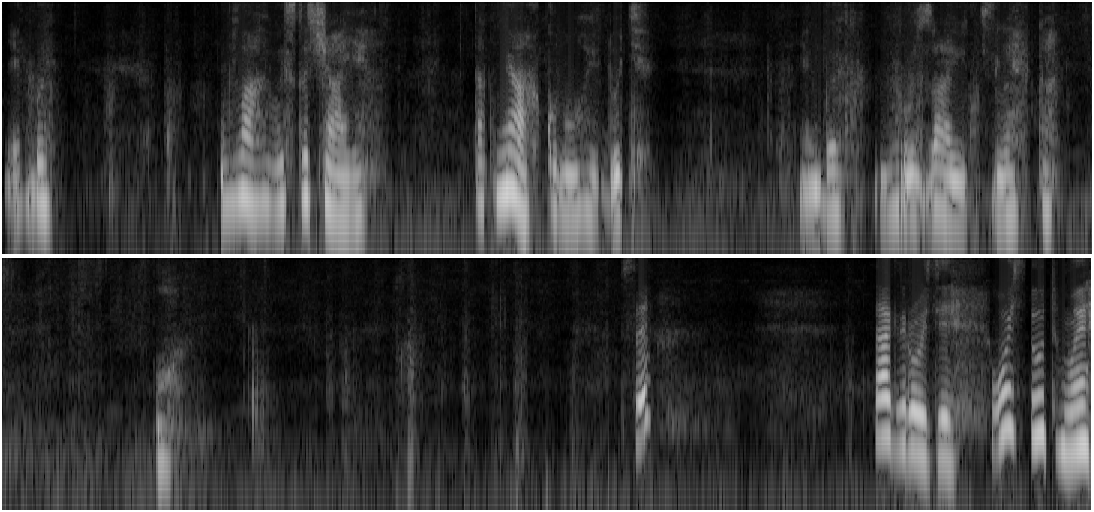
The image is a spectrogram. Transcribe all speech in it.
якби влаги вистачає. Так м'яко ноги йдуть, якби грузають злегка. О. Все. Так, друзі, ось тут ми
